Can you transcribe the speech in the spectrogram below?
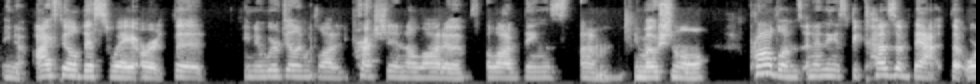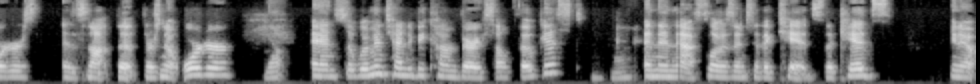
you know, I feel this way or the, you know, we're dealing with a lot of depression, a lot of, a lot of things, um, emotional problems. And I think it's because of that, the orders is not that there's no order. Yep. And so women tend to become very self focused. Mm-hmm. And then that flows into the kids. The kids, you know,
